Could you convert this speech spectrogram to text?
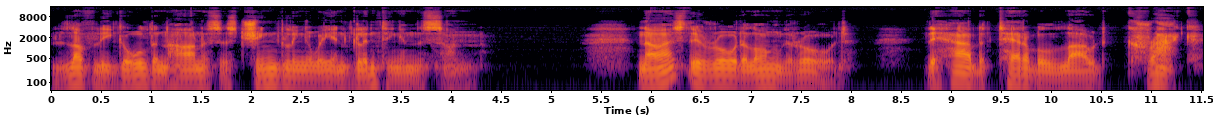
lovely golden harnesses jingling away and glinting in the sun. Now, as they rode along the road, they heard a terrible loud crack,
